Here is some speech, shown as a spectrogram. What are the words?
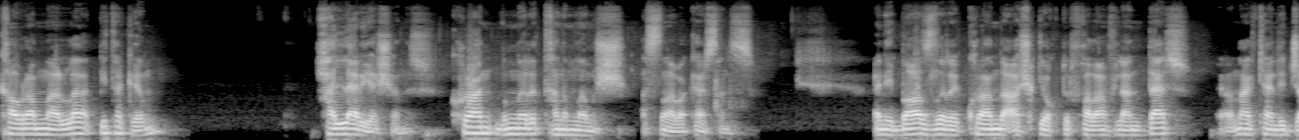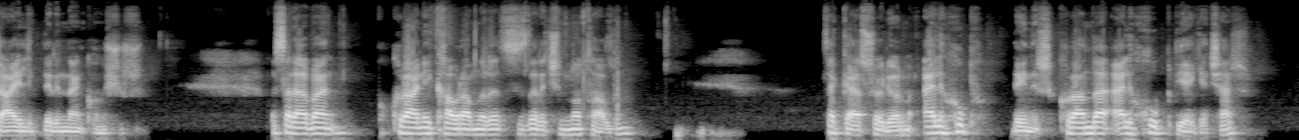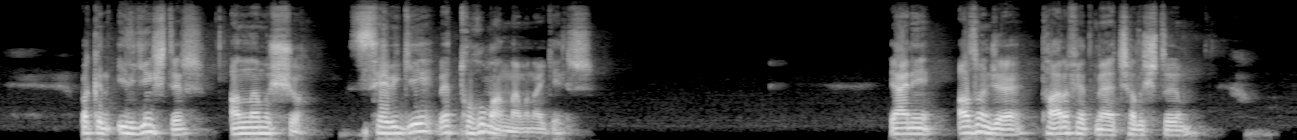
kavramlarla bir takım haller yaşanır. Kur'an bunları tanımlamış aslına bakarsanız. Hani bazıları Kur'an'da aşk yoktur falan filan der. Onlar kendi cahilliklerinden konuşur. Mesela ben Kur'ani kavramları sizler için not aldım. Tekrar söylüyorum. El-Hub denir. Kur'an'da El-Hub diye geçer. Bakın ilginçtir. Anlamı şu. Sevgi ve tohum anlamına gelir. Yani az önce tarif etmeye çalıştığım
